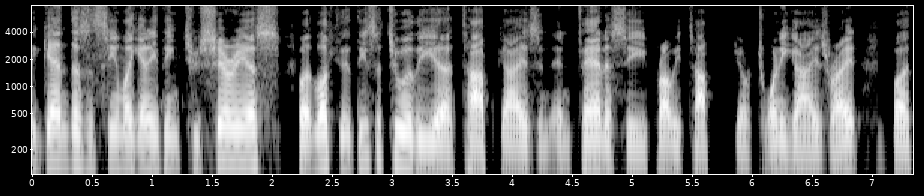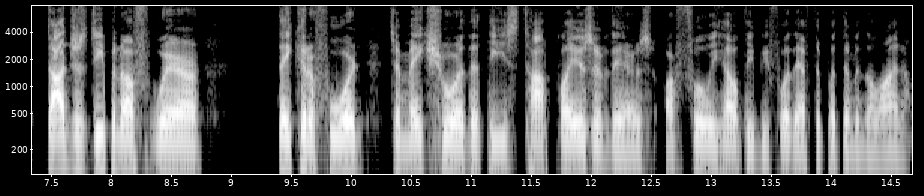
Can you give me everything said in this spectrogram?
Again, doesn't seem like anything too serious. But look, these are two of the uh, top guys in, in fantasy, probably top you know twenty guys, right? But Dodgers deep enough where they could afford to make sure that these top players of theirs are fully healthy before they have to put them in the lineup.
